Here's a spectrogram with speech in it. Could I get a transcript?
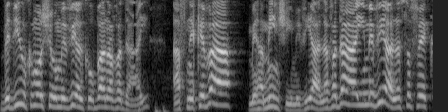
בדיוק כמו שהוא מביא על קורבן הוודאי, אף נקבה, מהמין שהיא מביאה על הוודאי, היא מביאה על הספק.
